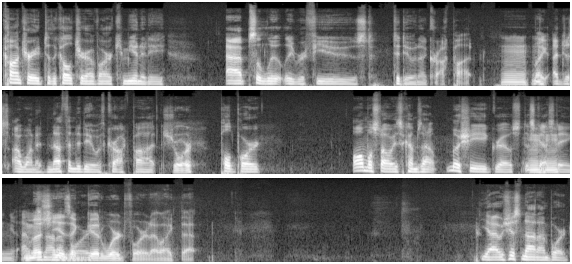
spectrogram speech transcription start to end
contrary to the culture of our community, absolutely refused to do it in a crock pot. Mm, Like I just I wanted nothing to do with crock pot. sure. Pulled pork almost always comes out mushy, gross, disgusting. I was not Mushy is a good word for it. I like that. Yeah, I was just not on board.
